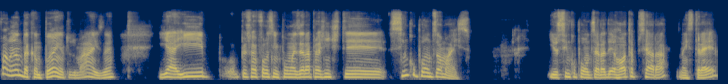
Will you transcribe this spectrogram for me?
falando da campanha e tudo mais, né? E aí o pessoal falou assim, pô, mas era pra gente ter cinco pontos a mais. E os cinco pontos era a derrota pro Ceará na estreia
